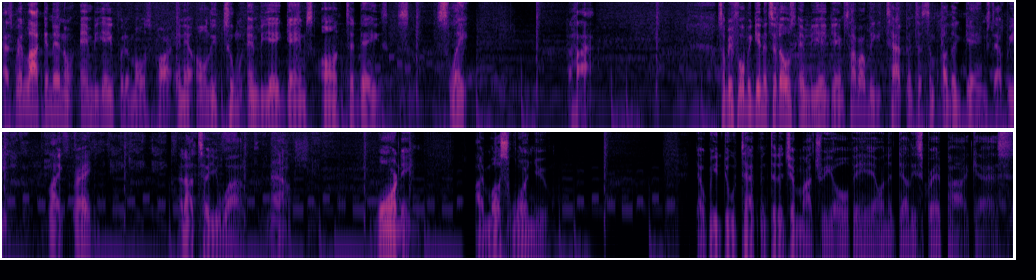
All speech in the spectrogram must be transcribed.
as we're locking in on NBA for the most part, and there are only two NBA games on today's slate. So before we get into those NBA games, how about we tap into some other games that we like, right? And I'll tell you why. Now, warning, I must warn you that we do tap into the gematria over here on the Daily Spread podcast.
